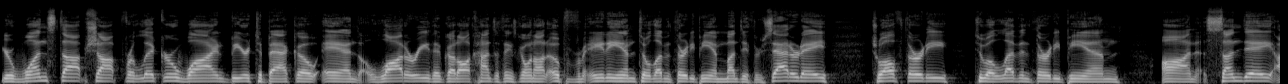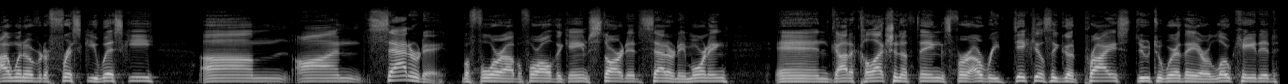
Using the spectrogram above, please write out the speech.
your one stop shop for liquor, wine, beer, tobacco, and lottery. They've got all kinds of things going on. Open from 8 a.m. to 11:30 p.m. Monday through Saturday, 12:30 to 11:30 p.m. on Sunday. I went over to Frisky Whiskey um, on Saturday before uh, before all the games started Saturday morning, and got a collection of things for a ridiculously good price due to where they are located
